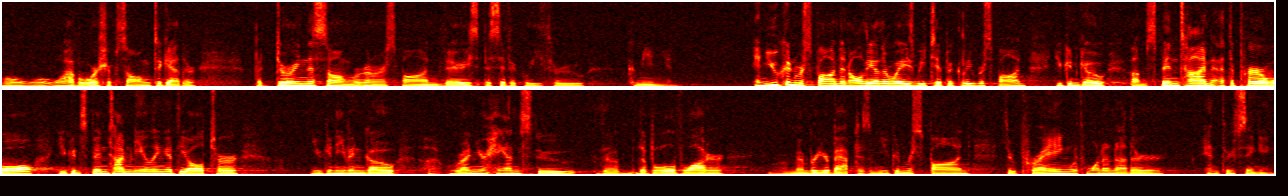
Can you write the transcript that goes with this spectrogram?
We'll, we'll have a worship song together. But during this song, we're going to respond very specifically through communion. And you can respond in all the other ways we typically respond. You can go um, spend time at the prayer wall. You can spend time kneeling at the altar. You can even go uh, run your hands through the, the bowl of water. Remember your baptism. You can respond through praying with one another and through singing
